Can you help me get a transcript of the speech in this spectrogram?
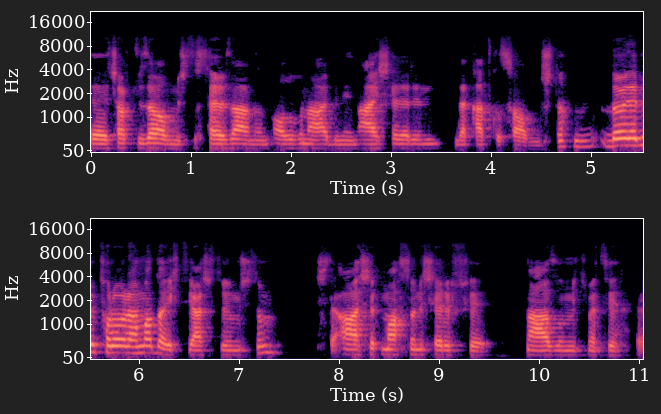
E, çok güzel olmuştu. Sevda'nın, Olgun abinin, Ayşe'lerin de katkısı olmuştu. Böyle bir programa da ihtiyaç duymuştum. İşte Aşık Mahsuni Şerif'i, Nazım Hikmet'i e,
